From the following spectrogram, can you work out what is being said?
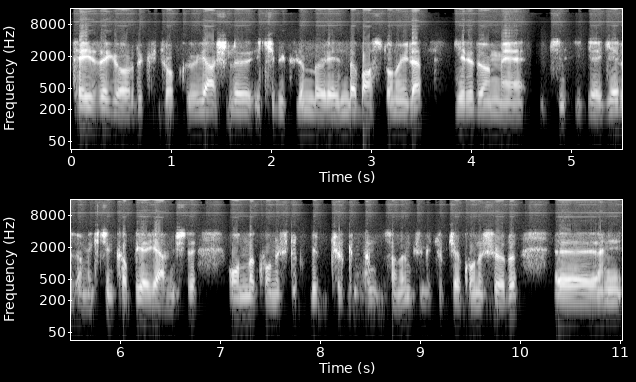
teyze gördük. Çok yaşlı iki büklüm böyle elinde bastonuyla geri dönmeye için, geri dönmek için kapıya gelmişti. Onunla konuştuk. Bir Türkmen sanırım çünkü Türkçe konuşuyordu. Ee, hani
